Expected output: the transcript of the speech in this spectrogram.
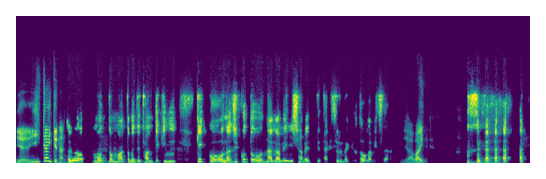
いや、言いたいって何？それをもっとまとめて端的に、結構同じことを長めに喋ってたりするんだけど、動画見てたら。やばいね。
